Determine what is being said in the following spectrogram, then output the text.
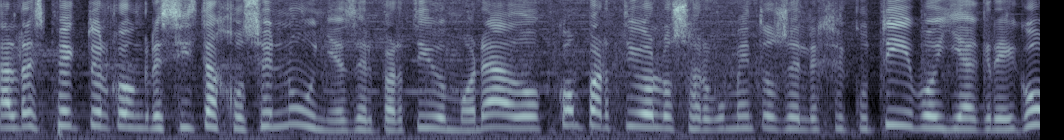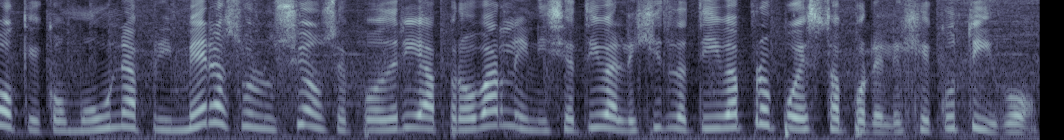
Al respecto, el congresista José Núñez del Partido Morado compartió los argumentos del Ejecutivo y agregó que como una primera solución se podría aprobar la iniciativa legislativa propuesta por el Ejecutivo.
